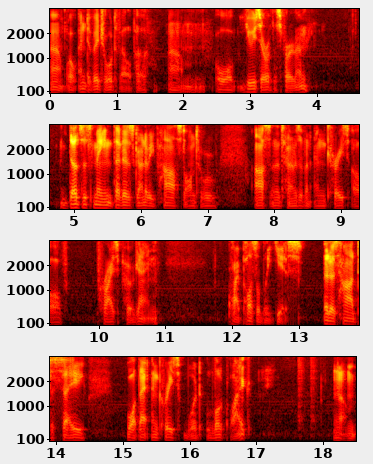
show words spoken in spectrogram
um, well, individual developer um, or user of this program, Does this mean that it is going to be passed on to us in the terms of an increase of price per game? Quite possibly, yes. It is hard to say what that increase would look like, um,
